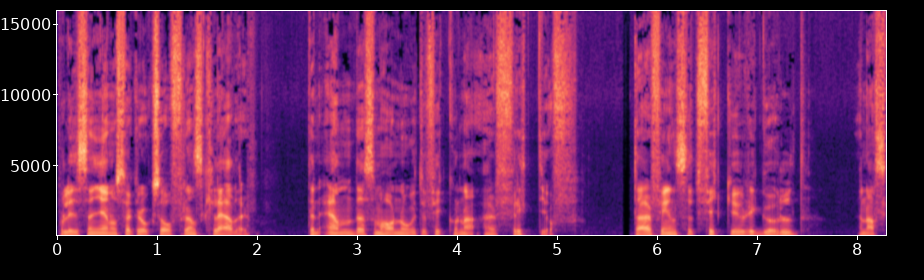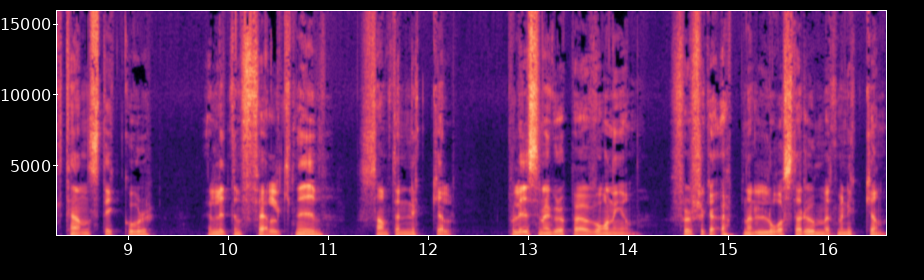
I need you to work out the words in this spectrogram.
Polisen genomsöker också offrens kläder. Den enda som har något i fickorna är Fritjof. Där finns ett fickur i guld, en ask tändstickor, en liten fällkniv samt en nyckel. Poliserna går upp på övervåningen för att försöka öppna det låsta rummet med nyckeln.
